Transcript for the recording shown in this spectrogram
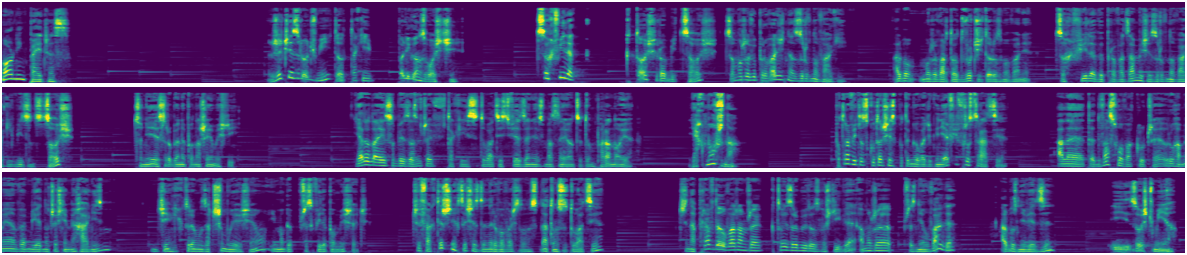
Morning Pages. Życie z ludźmi to taki poligon złości. Co chwilę ktoś robi coś, co może wyprowadzić nas z równowagi. Albo może warto odwrócić to rozmowanie. Co chwilę wyprowadzamy się z równowagi, widząc coś, co nie jest robione po naszej myśli. Ja dodaję sobie zazwyczaj w takiej sytuacji stwierdzenie wzmacniające tę paranoję. Jak można? Potrafi to skutecznie spotęgować gniew i frustrację. Ale te dwa słowa klucze uruchamiają we mnie jednocześnie mechanizm, dzięki któremu zatrzymuję się i mogę przez chwilę pomyśleć, czy faktycznie chcę się zdenerwować na tą sytuację? Czy naprawdę uważam, że ktoś zrobił to złośliwie, a może przez nieuwagę? Albo z niewiedzy? I złość mija.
